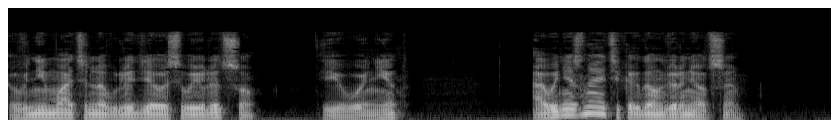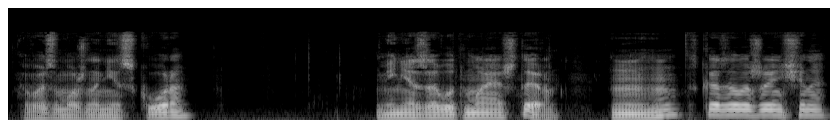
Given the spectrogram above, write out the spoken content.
внимательно вгляделась в ее лицо. «Его нет». «А вы не знаете, когда он вернется?» «Возможно, не скоро». «Меня зовут Майя Штерн». «Угу», — сказала женщина.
